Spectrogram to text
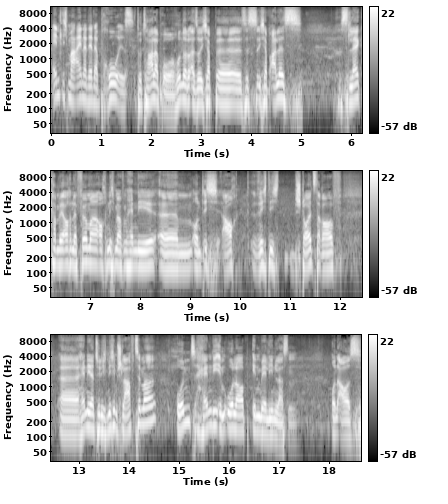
endlich mal einer, der da Pro ist. Totaler Pro. 100, also ich habe äh, es ist- ich habe alles. Slack haben wir auch in der Firma, auch nicht mehr auf dem Handy. Ähm, und ich auch richtig stolz darauf. Äh, Handy natürlich nicht im Schlafzimmer und Handy im Urlaub in Berlin lassen. Und aus.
